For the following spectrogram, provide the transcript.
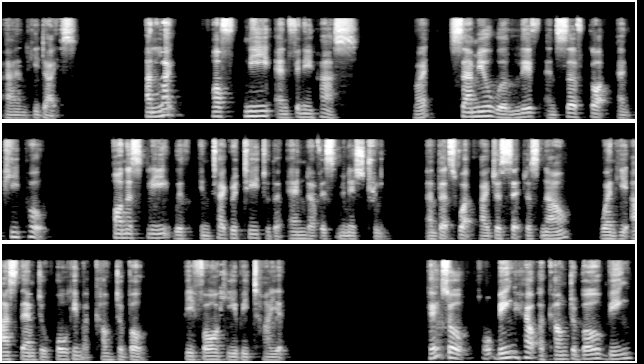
and he dies. Unlike Hophni and Phinehas, right? Samuel will live and serve God and people honestly with integrity to the end of his ministry. And that's what I just said just now when he asked them to hold him accountable before he retired. Okay, so being held accountable, being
